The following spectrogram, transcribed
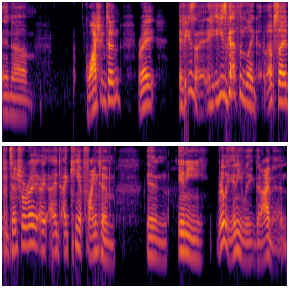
in um, Washington, right? If he's he's got some like upside potential, right? I, I I can't find him in any really any league that I'm in.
